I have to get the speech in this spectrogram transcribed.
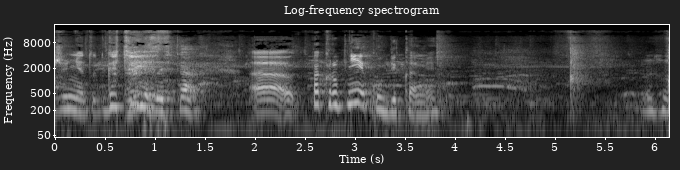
сижу, не тут готовлю. Резать как? А, покрупнее кубиками. Мгм.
